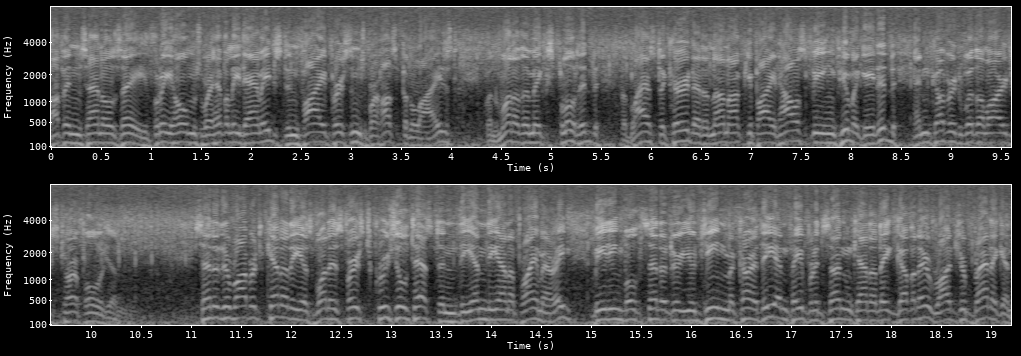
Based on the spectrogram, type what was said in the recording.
Up in San Jose, three homes were heavily damaged and five persons were hospitalized. When one of them exploded, the blast occurred at an unoccupied house being fumigated and covered with a large tarpaulin. Senator Robert Kennedy has won his first crucial test in the Indiana primary, beating both Senator Eugene McCarthy and favorite son candidate Governor Roger Branigin.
